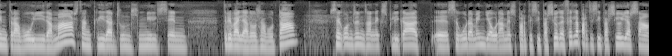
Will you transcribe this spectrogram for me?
entre avui i demà, estan cridats uns 1.100 treballadors a votar. Segons ens han explicat, eh, segurament hi haurà més participació. De fet, la participació ja s'ha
